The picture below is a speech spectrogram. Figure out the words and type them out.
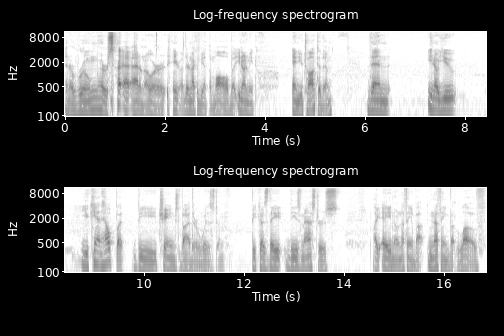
in a room or I don't know, or, you know, they're not going to be at the mall, but you know what I mean? And you talk to them, then you know you you can't help but be changed by their wisdom because they these masters like a know nothing about nothing but love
